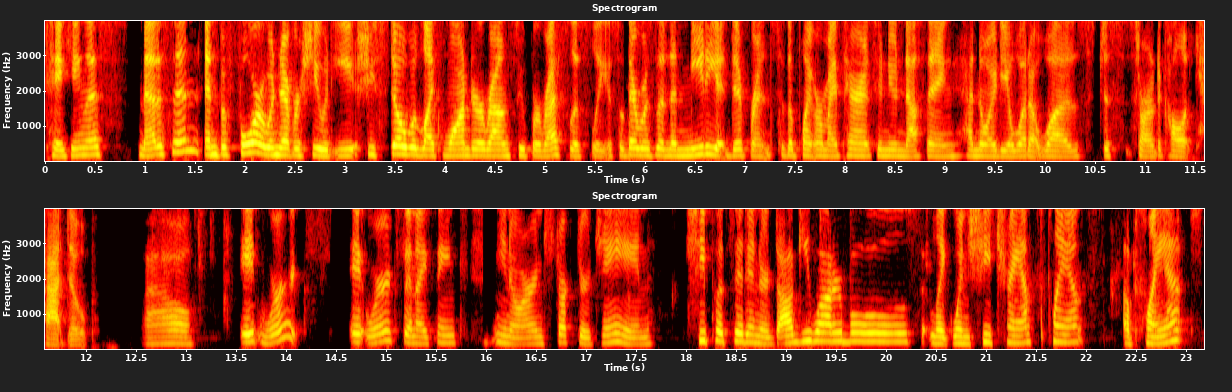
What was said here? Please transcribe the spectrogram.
taking this medicine. And before whenever she would eat she still would like wander around super restlessly. So there was an immediate difference to the point where my parents who knew nothing had no idea what it was just started to call it cat dope. Wow. It works. It works. And i think you know our instructor jane she puts it in her doggy water bowls like when she transplants a plant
